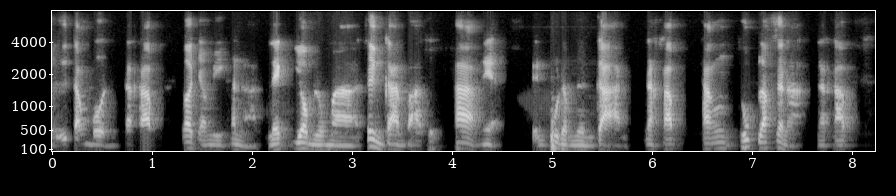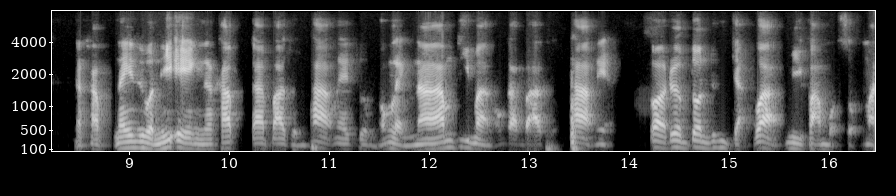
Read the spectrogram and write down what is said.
หรือตำบลนะครับ ก็จะมีขนาดเล็กย่อมลงมา ซึ่งการปลาส่วนภาคเนี่ยเป็นผู้ดำเนินการนะครับ ทั้งทุกลักษณะนะครับนะครับ ในส่วนนี้เองนะครับ การปลาส่วนภาคในส่วนของแหล่งน้ำที่มาของการปลาส่วนภาคเนี่ย ก็เริ่มต้นขึ้นจากว่ามีความเหมาะสมไหม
